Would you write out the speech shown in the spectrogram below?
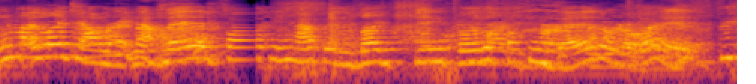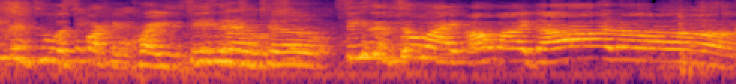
in my And like, how town did right the now. bed fucking happened. Like, did he throw the fucking bed or what? Season two is fucking crazy. Season, two. Season two, like, oh my god. Uh,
